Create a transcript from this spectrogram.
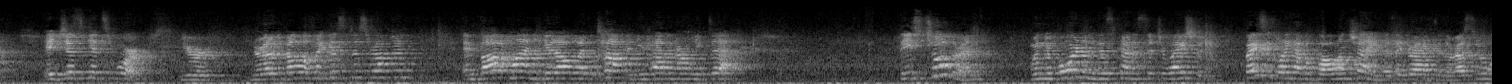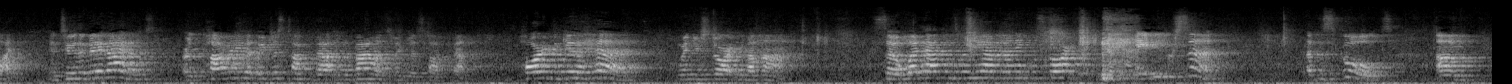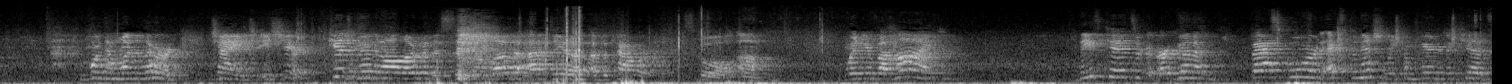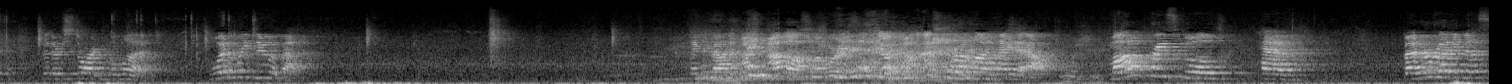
It just gets worse. Your neurodevelopment gets disrupted, and bottom line, you get all the way to the top and you have an early death. These children, when they're born into this kind of situation, basically have a ball and chain that they drag through the rest of their life. And two of the big items are the poverty that we just talked about and the violence we just talked about. Hard to get ahead when you're starting behind. So what happens when you have an unequal start? 80% of the schools, um, more than one third, change each year. Kids are moving all over the city. I love the idea of the power school. Um, when you're behind, these kids are, are going to fast forward exponentially compared to the kids that are starting below. What do we do about it? Think about it. I, I lost my words. Yo, I'm throwing my data out. Model preschools have better readiness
